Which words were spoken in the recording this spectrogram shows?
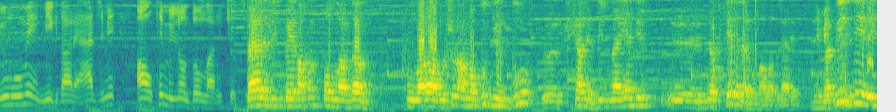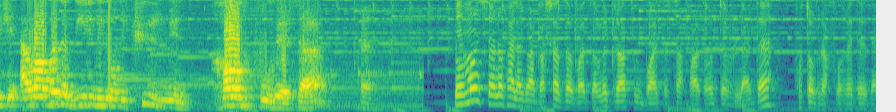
ümumi miqdarı, həcmi 6 milyon dolları keçir. Bəli, biz beynəlxalq fonlardan pulları almışıq, amma bu gün bu e, tükənir. Biz müəyyən bir e, nöqtəyə qədər bunu ala bilərik. Və biz deyirik ki, əlavə də 1 milyon 200 min xalq pul versə, Mehman Hüseynov hələ qardaşı Azərbaycanda qrant mübarizəsi apardığı dövrlərdə fotoqraflıq edirdi.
